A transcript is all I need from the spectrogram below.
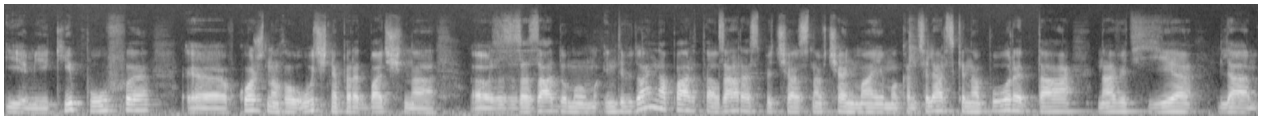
і м'які пуфи. Е, В кожного учня передбачена е, за задумом індивідуальна парта. Зараз під час навчань маємо канцелярські набори та навіть є для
